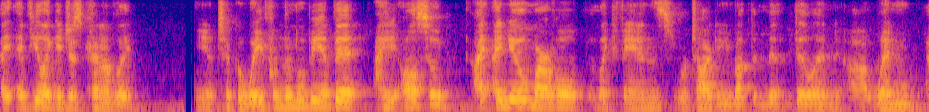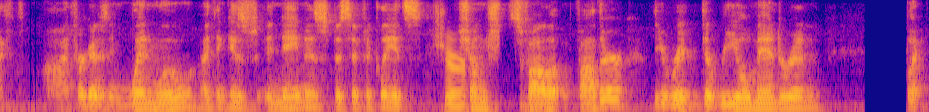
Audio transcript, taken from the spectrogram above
I, I feel like it just kind of like you know took away from the movie a bit. I also i, I know marvel like fans were talking about the villain uh when I, f- I forgot his name wen wu i think his name is specifically it's sure. Fa- father, the the real Mandarin. But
